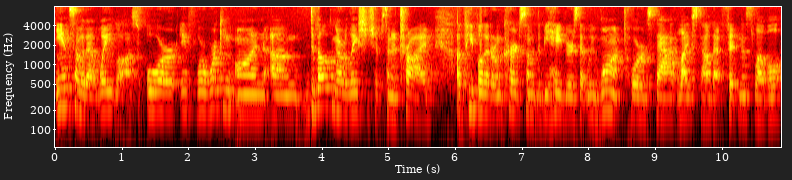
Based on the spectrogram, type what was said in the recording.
and some of that weight loss, or if we're working on um, developing our relationships in a tribe of people that are encouraged some of the behaviors that we want towards that lifestyle, that fitness level,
